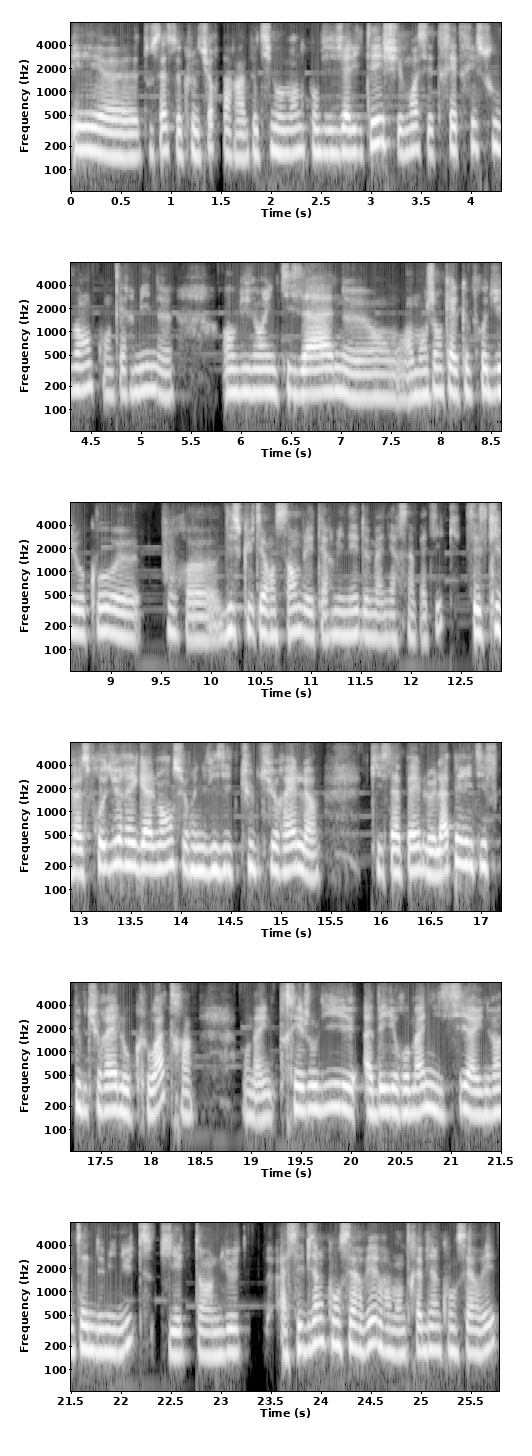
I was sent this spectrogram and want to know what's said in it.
Et euh, tout ça se clôture par un petit moment de convivialité. Chez moi, c'est très très souvent qu'on termine en buvant une tisane, en, mangeant quelques produits locaux pour euh, discuter ensemble et terminer de manière sympathique. C'est ce qui va se produire également sur une visite culturelle qui s'appelle l'apéritif culturel au cloître. On a une très jolie abbaye romane ici à une vingtaine de minutes, qui est un lieu assez bien conservé, vraiment très bien conservé,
